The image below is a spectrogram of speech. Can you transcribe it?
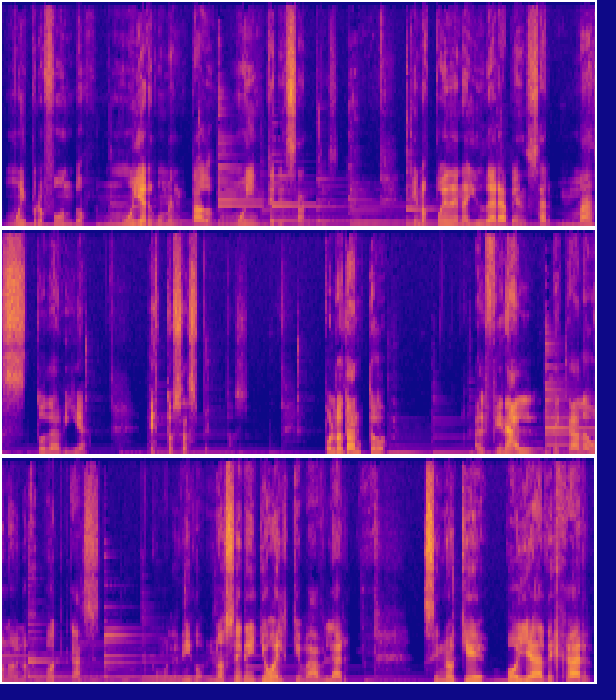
muy profundos, muy argumentados, muy interesantes, que nos pueden ayudar a pensar más todavía estos aspectos. Por lo tanto, al final de cada uno de los podcasts, como les digo, no seré yo el que va a hablar, sino que voy a dejar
